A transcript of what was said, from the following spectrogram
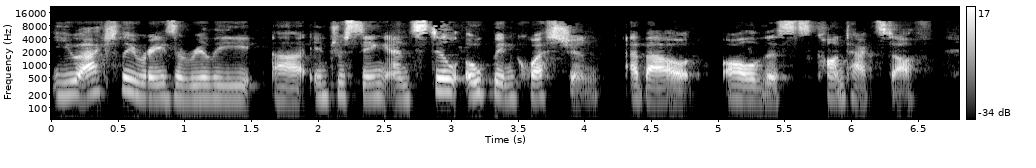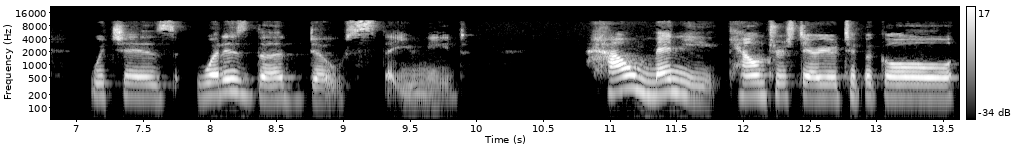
You actually raise a really uh, interesting and still open question about all of this contact stuff, which is what is the dose that you need? How many counter stereotypical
